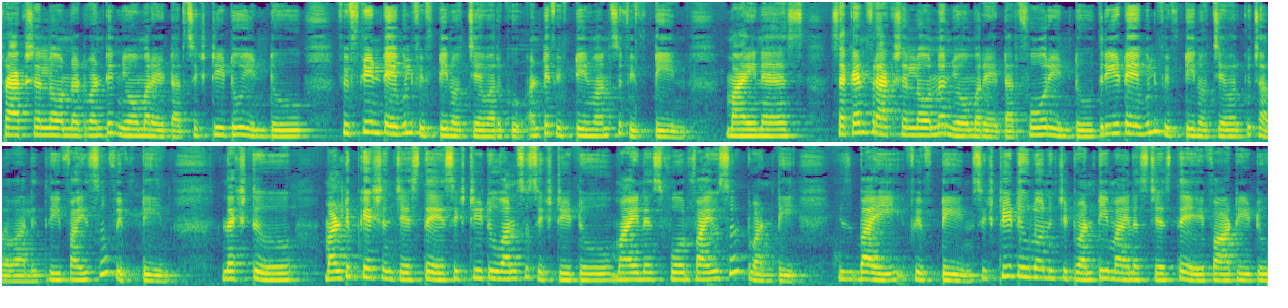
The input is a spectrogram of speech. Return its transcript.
ఫ్రాక్షన్లో ఉన్నటువంటి numerator sixty two into fifteen table fifteen వచ్చే వరకు. అంటే fifteen ones fifteen. Minus second ఫ్రాక్షన్లో ఉన్న numerator four into three table fifteen వచ్చే వరకు చదవాలి. Three fives fifteen next multiplication చేస్తే sixty two ones sixty two minus four fives twenty by fifteen sixty టూలో నుంచి ట్వంటీ మైనస్ చేస్తే ఫార్టీ టూ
